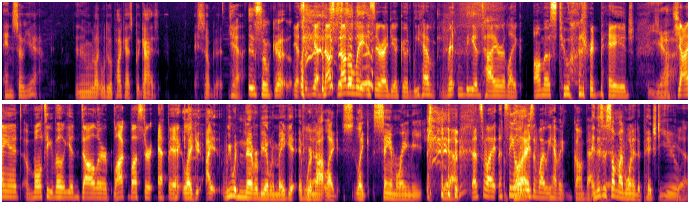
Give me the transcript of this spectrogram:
and so yeah, and then we were like, we'll do a podcast. But guys, it's so good. Yeah. It's so good. Yeah, so yeah, not not only is your idea good, we have written the entire like almost 200 page Yeah. giant multi-million dollar blockbuster epic. Like I, we would never be able to make it if we're Yeah. not like like Sam Raimi. yeah. That's why that's the only reason why we haven't gone back. and this to is it. something I've wanted to pitch to you. Yeah.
